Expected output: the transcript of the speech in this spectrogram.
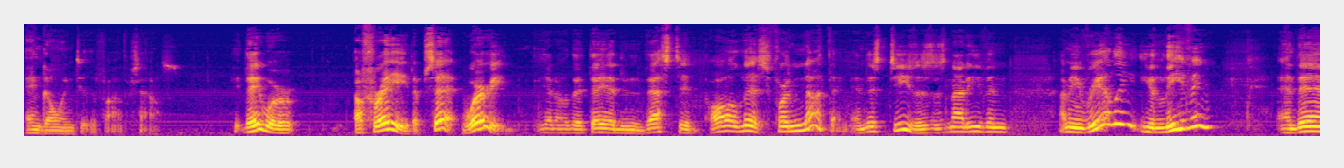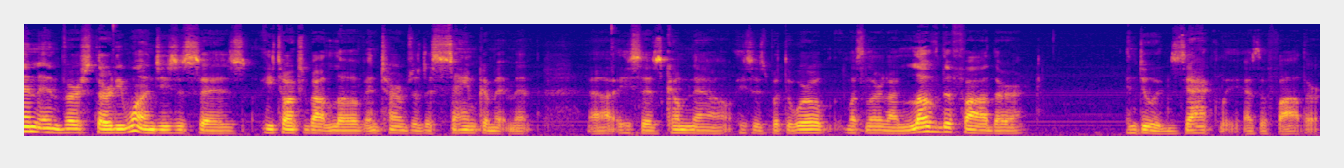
and going to the Father's house. They were afraid, upset, worried, you know, that they had invested all this for nothing. And this Jesus is not even, I mean, really? You're leaving? And then in verse 31, Jesus says, he talks about love in terms of the same commitment. Uh, he says, Come now. He says, But the world must learn I love the Father and do exactly as the Father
